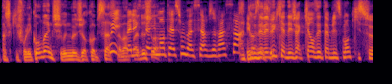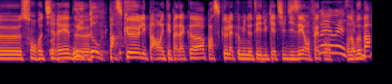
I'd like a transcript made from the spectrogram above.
parce qu'il faut les convaincre sur une mesure comme ça, oui, ça va bah, pas de soi. l'expérimentation va servir à ça. Attends, Et vous avez vu qu'il y a déjà 15 établissements qui se sont retirés de... Oui, donc- parce que les parents étaient pas d'accord, parce que la communauté éducative disait en fait Ouais, on- ouais, on n'en veut pas.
